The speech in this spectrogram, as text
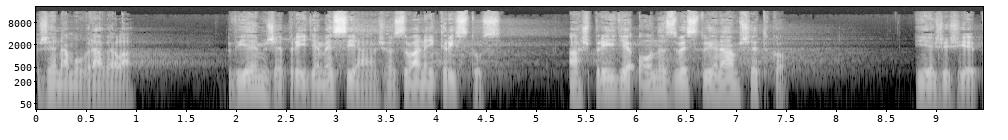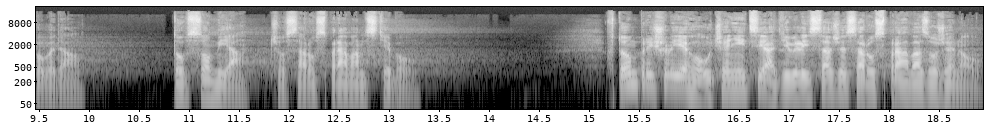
Žena mu vravela, viem, že príde Mesiáš, zvaný Kristus. Až príde On, zvestuje nám všetko. Ježiš jej povedal – to som ja, čo sa rozprávam s tebou. V tom prišli jeho učeníci a divili sa, že sa rozpráva so ženou.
